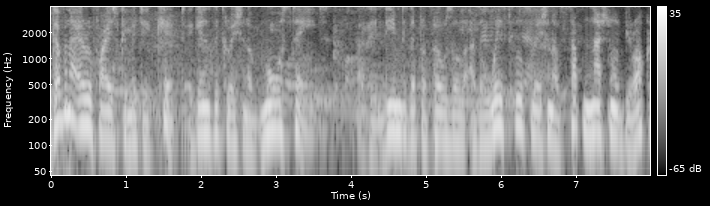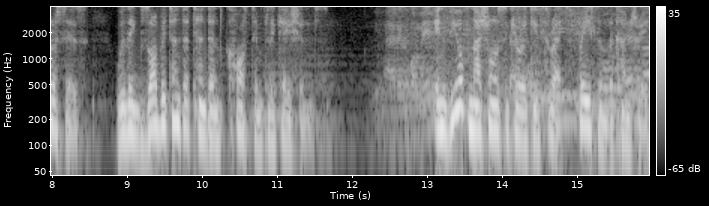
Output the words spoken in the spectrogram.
Governor El-Rufai's committee kicked against the creation of more states as they deemed the proposal as a wasteful creation of subnational bureaucracies with exorbitant attendant cost implications. In view of national security threats facing the country,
